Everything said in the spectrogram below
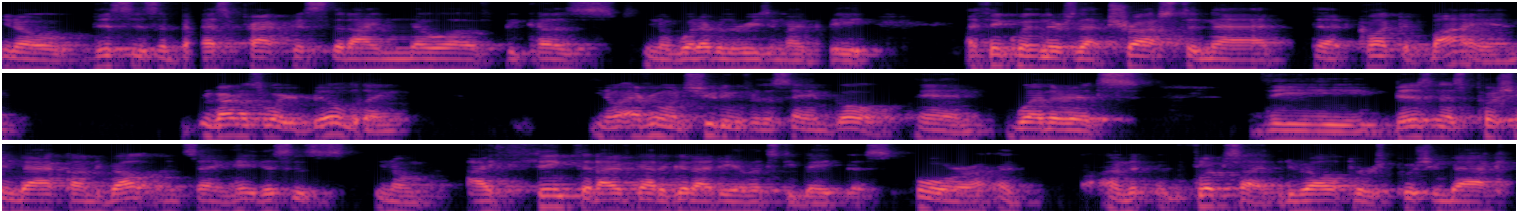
you know, this is a best practice that I know of because, you know, whatever the reason might be. I think when there's that trust and that that collective buy-in, regardless of what you're building, you know, everyone's shooting for the same goal. And whether it's the business pushing back on development, saying, "Hey, this is, you know, I think that I've got a good idea. Let's debate this," or uh, on the flip side, the developer is pushing back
